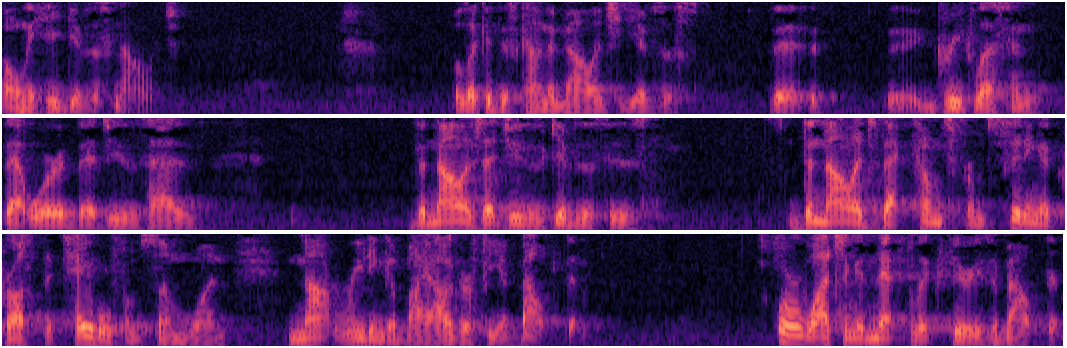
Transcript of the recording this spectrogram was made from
Only He gives us knowledge. But look at this kind of knowledge He gives us. The, the Greek lesson, that word that Jesus has, the knowledge that Jesus gives us is the knowledge that comes from sitting across the table from someone, not reading a biography about them or watching a Netflix series about them.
